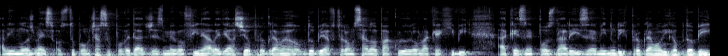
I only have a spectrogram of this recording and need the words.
a my môžeme s odstupom času povedať, že sme vo finále ďalšieho programového obdobia, v ktorom sa opakujú rovnaké chyby, aké sme poznali z minulých programových období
